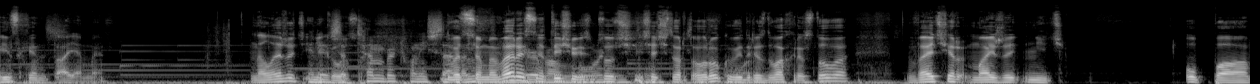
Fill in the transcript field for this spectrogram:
із хентаями. Належить is Ніколасу. 27th, 27 in the вересня year of our Lord 1864 року від Різдва Христова. Вечір майже ніч. Опа.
